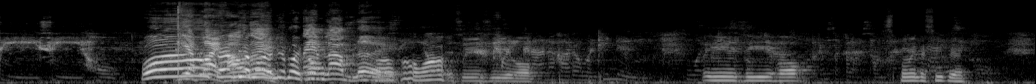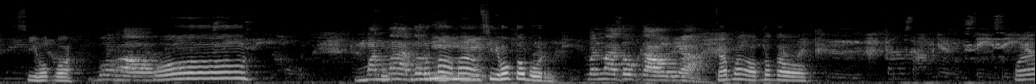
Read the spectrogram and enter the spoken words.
931 446 ว้าวเรียบร้อยเขาเลยเรียบร้อยเต็เขามล่ำเลยเอาเขาว่าสี่สี่หกนะคะรางวัลที่หนึ่งสี่สี่หกพุทธศักราชโมเมนต์สี่แปดสี่หกวะพวกเขาโอ้มันมาตัวมันนี้มามาสี่หกตัวบนมันมาตัวเก่าเนี่ยกลับมาออกตัวเก่า931 445ว้า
